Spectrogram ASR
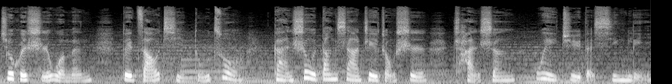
就会使我们对早起独坐、感受当下这种事产生畏惧的心理。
